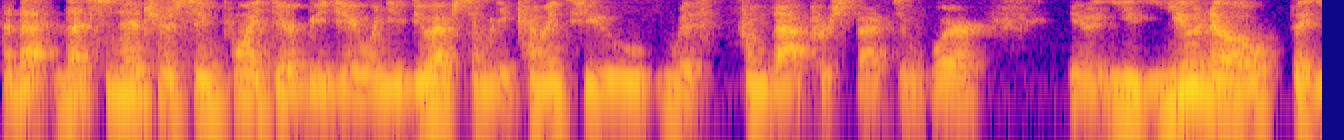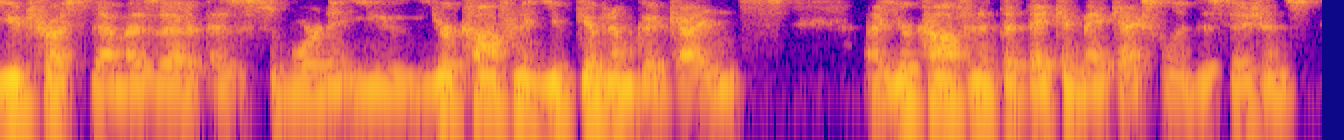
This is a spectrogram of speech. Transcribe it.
And that that's an interesting point there, BJ. When you do have somebody coming to you with from that perspective, where you know, you you know that you trust them as a as a subordinate, you you're confident you've given them good guidance, uh, you're confident that they can make excellent decisions.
